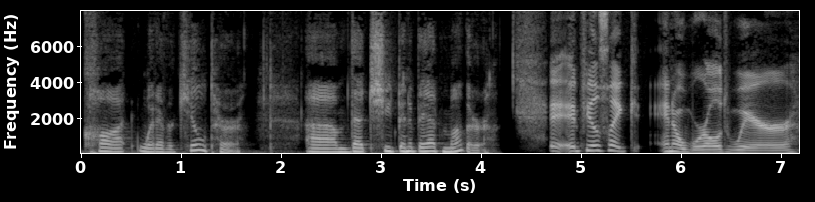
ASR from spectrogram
caught whatever killed her. Um, that she'd been a bad mother. It feels like in a world where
